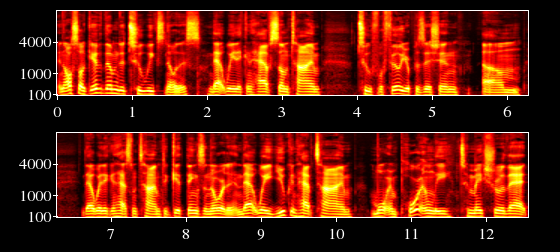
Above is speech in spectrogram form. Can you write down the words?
And also give them the two weeks notice. That way they can have some time to fulfill your position. Um, that way they can have some time to get things in order. And that way you can have time, more importantly, to make sure that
